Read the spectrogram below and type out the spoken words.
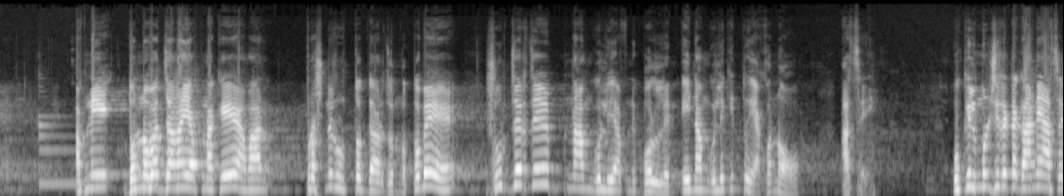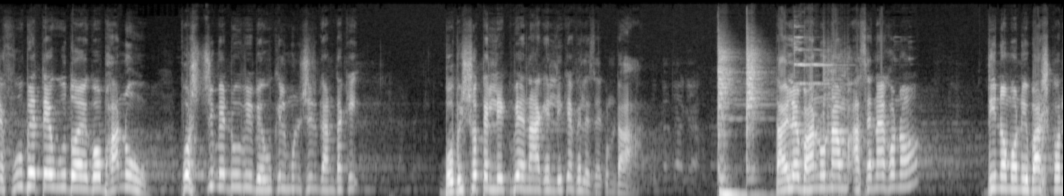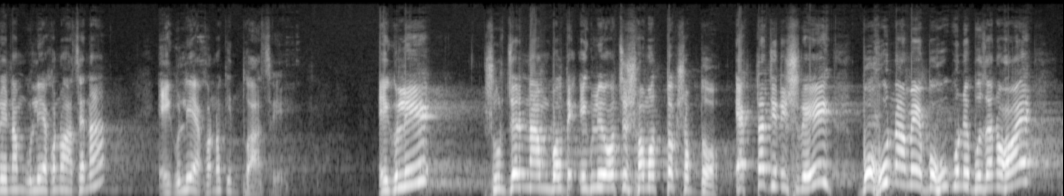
আপনি ধন্যবাদ জানাই আপনাকে আমার প্রশ্নের উত্তর দেওয়ার জন্য। তবে সূর্যের যে নামগুলি আপনি বললেন, এই নামগুলি কিন্তু এখনও আছে। উকিল মুন্সির একটা গানে আছে, ফুবেতে উদয় গো ভানু, পশ্চিমে ডুবিবে। উকিল মুন্সির গানটা কি ভবিষ্যতে লিখবে না আগে লিখে ফেলেছে, কোনটা? তাহলে ভানু নাম আছে না এখনও? দিনমণি ভাস্কর এই নামগুলি এখনও আছে না? এইগুলি এখনও কিন্তু আছে। এইগুলি সূর্যের নাম বলতে এগুলি হচ্ছে সমর্থক শব্দ। একটা জিনিস রে বহু নামে বহু গুণে বোঝানো হয়,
